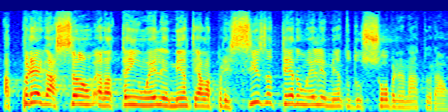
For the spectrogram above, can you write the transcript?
A pregação, ela tem um elemento, ela precisa ter um elemento do sobrenatural.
